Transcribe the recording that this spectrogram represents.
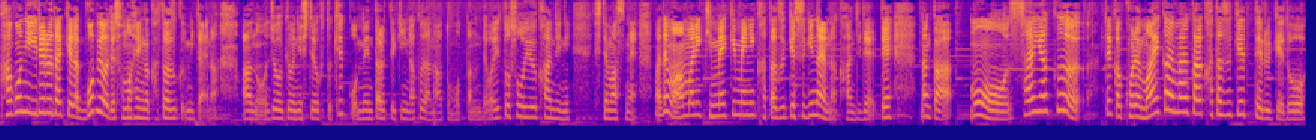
カゴに入れるだけだ、5秒でその辺が片付くみたいな、あの、状況にしておくと結構メンタル的に楽だなと思ったので、割とそういう感じにしてますね。まあでもあんまりキメキメに片付けすぎないような感じで、で、なんか、もう、最悪、てかこれ毎回毎回片付けてるけど、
